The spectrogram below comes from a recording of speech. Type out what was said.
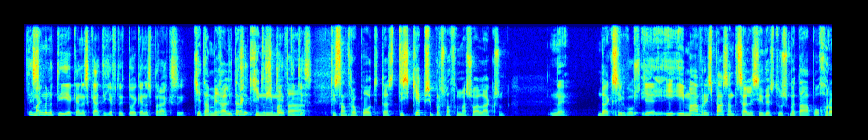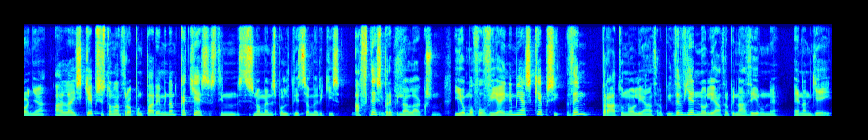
Δεν Μα- σημαίνει ότι έκανες κάτι γι' αυτό ή το έκανες πράξη. Και τα μεγαλύτερα Μήπως, ε, το κινήματα σκέφτηκες. της ανθρωπότητας, τη σκέψη προσπαθούν να σου αλλάξουν. Ναι. Εντάξει, Ακριβώς. οι, Και- οι, οι μαύροι σπάσαν τις αλυσίδες τους μετά από χρόνια, αλλά οι σκέψεις των ανθρώπων παρέμειναν κακές στην, στις Ηνωμένες Πολιτείες της Αμερικής. Αυτές πρέπει να αλλάξουν. Η ομοφοβία είναι μια σκέψη. Δεν πράττουν όλοι οι άνθρωποι. Δεν βγαίνουν όλοι οι άνθρωποι να δίνουν έναν γκέι.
